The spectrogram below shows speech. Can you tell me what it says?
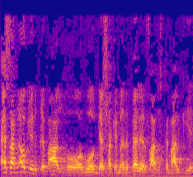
ایسا نہ ہو کہ انقباز ہو اور وہ، جیسا کہ میں نے پہلے الفاظ استعمال کیے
